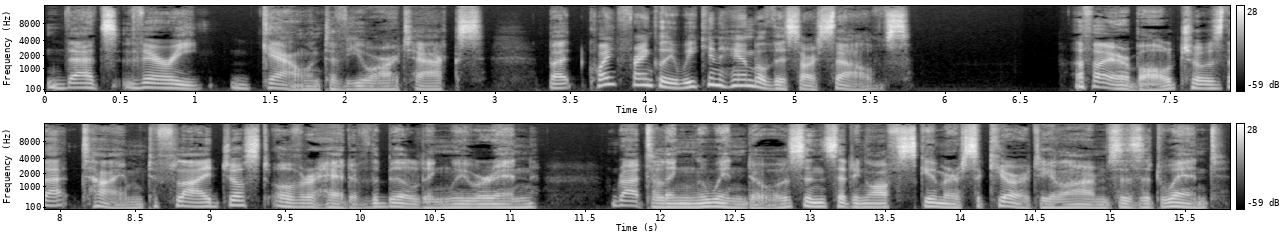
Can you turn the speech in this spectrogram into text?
That's very gallant of you, Artax, but quite frankly, we can handle this ourselves. A fireball chose that time to fly just overhead of the building we were in, rattling the windows and setting off skimmer security alarms as it went.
